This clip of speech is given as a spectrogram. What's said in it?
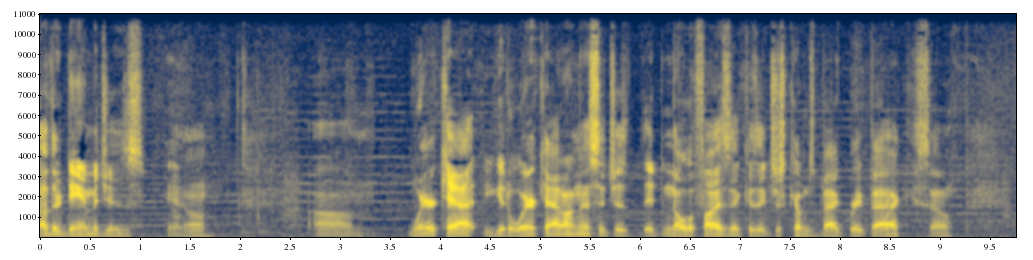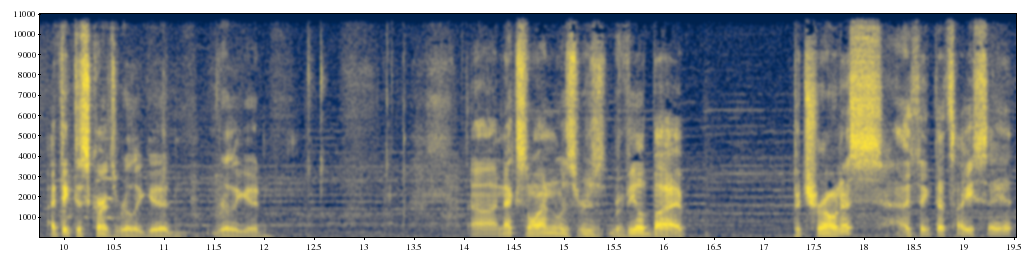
other damages, you know. Um, Werecat, you get a Werecat on this, it just it nullifies it because it just comes back right back. So I think this card's really good, really good. Uh, next one was re revealed by Patronus. I think that's how you say it.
